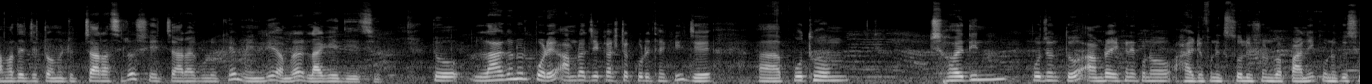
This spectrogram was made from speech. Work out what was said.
আমাদের যে টমেটোর চারা ছিল, সেই চারাগুলোকে মেইনলি আমরা লাগিয়ে দিয়েছি। তো লাগানোর পরে আমরা যে কাজটা করে থাকি যে প্রথম ছয় দিন পর্যন্ত আমরা এখানে কোনো হাইড্রোফোনিক সলিউশন বা পানি কোনো কিছু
